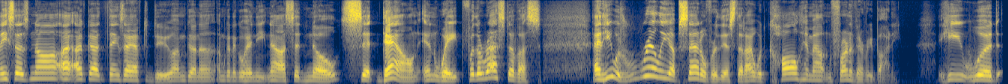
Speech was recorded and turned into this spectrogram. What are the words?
And he says, "No, I, have got things I have to do. I'm gonna I'm gonna go ahead and eat now." I said, "No, sit down and wait for the rest of us." And he was really upset over this that I would call him out in front of everybody. He would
